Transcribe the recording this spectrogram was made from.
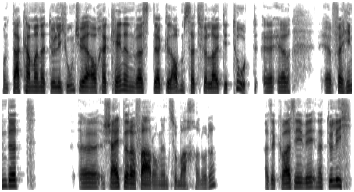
Und da kann man natürlich unschwer auch erkennen, was der Glaubenssatz für Leute tut. Er, er verhindert, äh, Scheitererfahrungen zu machen, oder? Also quasi, natürlich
